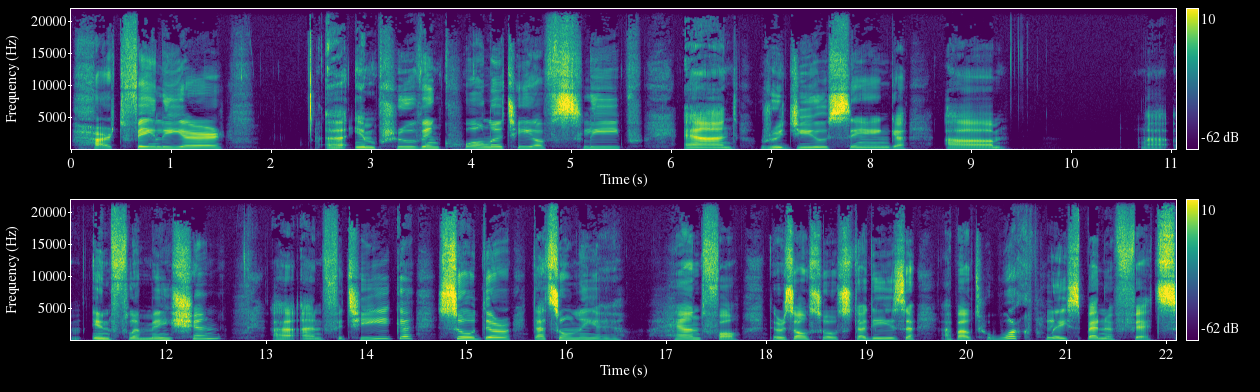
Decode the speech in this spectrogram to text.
heart failure. Uh, improving quality of sleep and reducing um, uh, inflammation uh, and fatigue. So there, that's only a handful. There's also studies about workplace benefits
